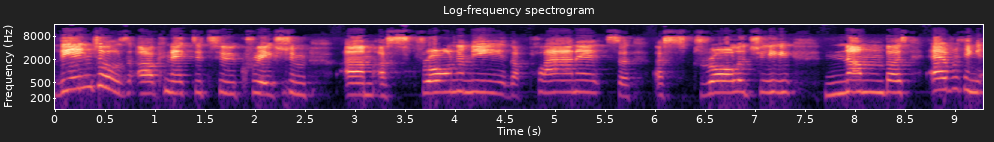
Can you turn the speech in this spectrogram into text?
The angels are connected to creation, um, astronomy, the planets, uh, astrology, numbers, everything.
